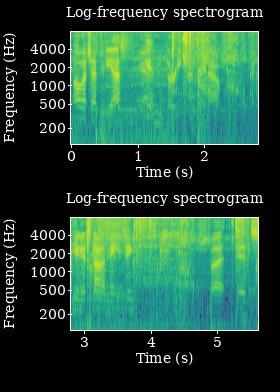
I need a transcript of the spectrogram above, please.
How much FPS? Yeah. Getting 32 right now. I'm I mean, it's not amazing, but it's.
